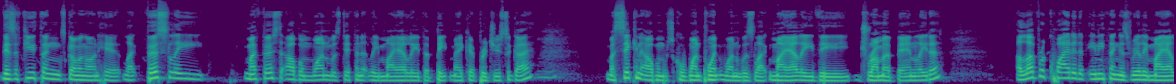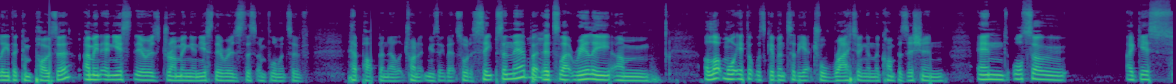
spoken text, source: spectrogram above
there's a few things going on here. Like, firstly, my first album one was definitely Myele, the beat maker producer guy. My second album, which is called One Point One, was like Myele, the drummer band leader. A Love Requited, if anything, is really Myele, the composer. I mean, and yes, there is drumming, and yes, there is this influence of hip hop and electronic music that sort of seeps in there, but Mhm. it's like really um, a lot more effort was given to the actual writing and the composition, and also, I guess,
